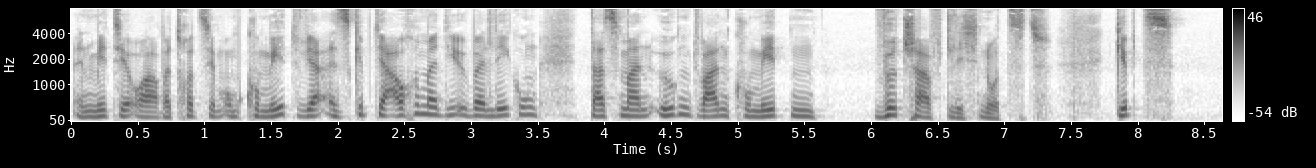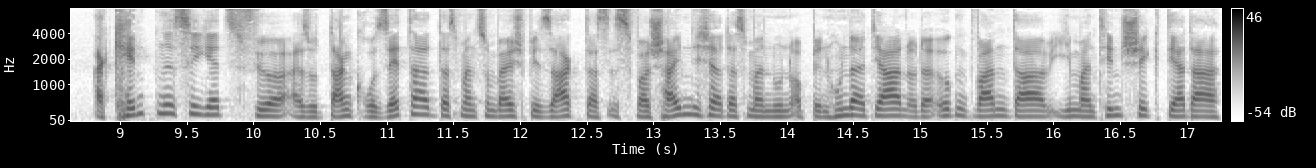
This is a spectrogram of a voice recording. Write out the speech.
ein Meteor, aber trotzdem um Komet. Wir, es gibt ja auch immer die Überlegung, dass man irgendwann Kometen wirtschaftlich nutzt. Gibt es Erkenntnisse jetzt für, also dank Rosetta, dass man zum Beispiel sagt, das ist wahrscheinlicher, dass man nun, ob in 100 Jahren oder irgendwann da jemand hinschickt, der da,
